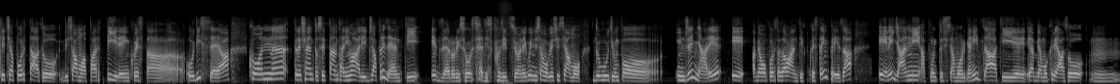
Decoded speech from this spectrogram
che ci ha portato, diciamo, a partire in questa odissea con 370 animali già presenti e zero risorse a disposizione. Quindi diciamo che ci siamo dovuti un po' ingegnare e abbiamo portato avanti questa impresa e negli anni appunto ci siamo organizzati e, e abbiamo creato um,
